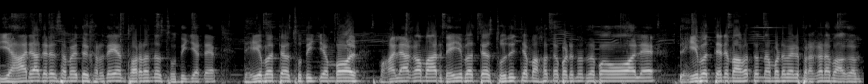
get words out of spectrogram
ഈ ആരാധന സമയത്ത് ഹൃദയം തുറന്ന് സ്തുതിക്കട്ടെ. ദൈവത്തെ സ്തുതിക്കുമ്പോൾ മാലാകമാർ ദൈവത്തെ സ്തുതിച്ച് മഹത്വപ്പെടുന്നത് ദൈവത്തിന്റെ മഹത്വം നമ്മുടെ മേൽ പ്രകടമാകും.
